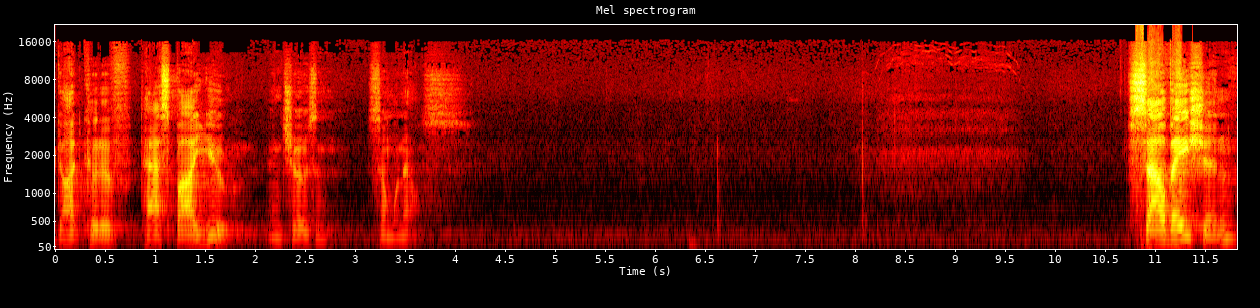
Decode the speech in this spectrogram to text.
God could have passed by you and chosen someone else. Salvation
